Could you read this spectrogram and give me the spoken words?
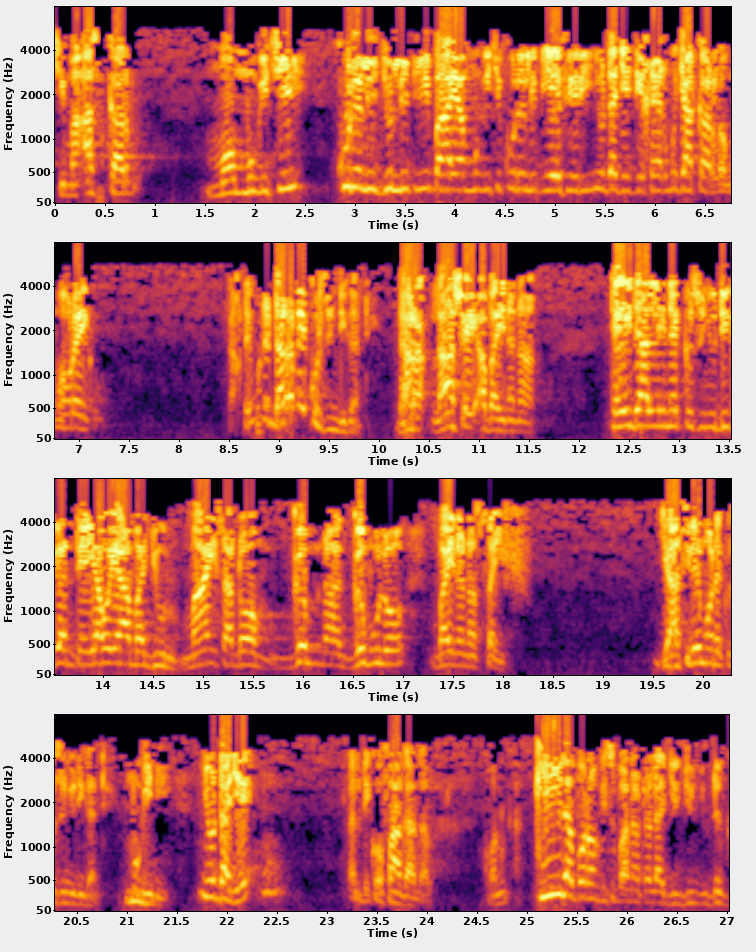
ci ma askar. Moom mu ngi ci kuréli jullit yi baayam mu ngi ci kuréli yeeféer yi ñu daje di xeex mu jàkkaarloog moom rey ko. Ndaxte mu ne dara nekkul suñu diggante. Dara. Laa shay abayna naa tey daal li nekk suñu diggante yow yaa ma jur maay sa doom gëm suñu mu ngi ñu dal di ko faagaagal kon kii la borom bi subhanahu wa taala ji junj dëgg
